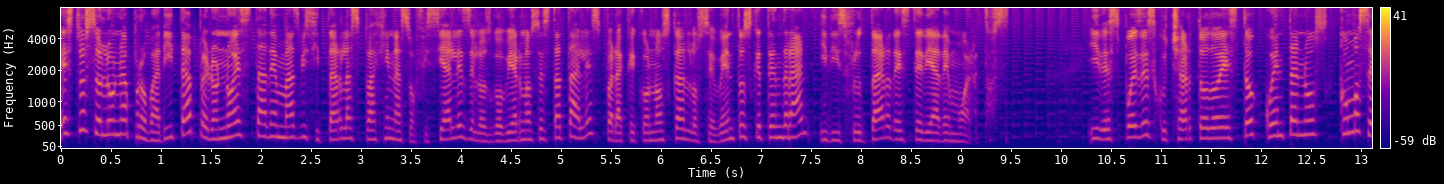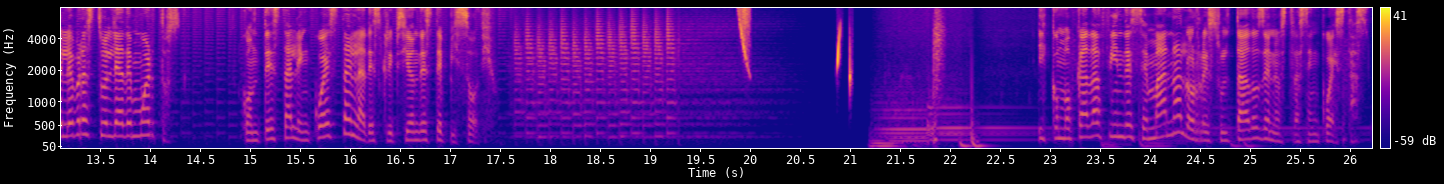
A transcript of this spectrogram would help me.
Esto es solo una probadita, pero no está de más visitar las páginas oficiales de los gobiernos estatales para que conozcas los eventos que tendrán y disfrutar de este Día de Muertos. Y después de escuchar todo esto, cuéntanos cómo celebras tú el Día de Muertos. Contesta la encuesta en la descripción de este episodio. Como cada fin de semana, los resultados de nuestras encuestas.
